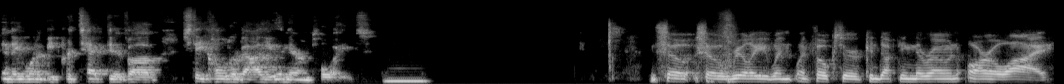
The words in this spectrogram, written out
and they want to be protective of stakeholder value in their employees so, so really, when when folks are conducting their own ROI,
